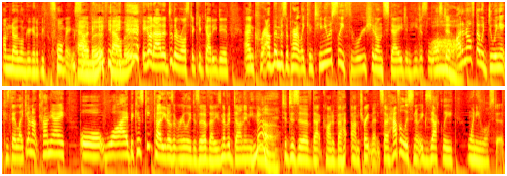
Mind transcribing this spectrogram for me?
I'm no longer going to be performing. Power move, power move. He got added to the roster, Kid Cudi did. And crowd members apparently continuously threw shit on stage and he just lost Oh. it. I don't know if they were doing it because they're like, you're not Kanye or why, because Kid Cudi doesn't really deserve that. He's never done anything No. to deserve that kind of um, treatment. So have a listen to exactly when he lost it.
